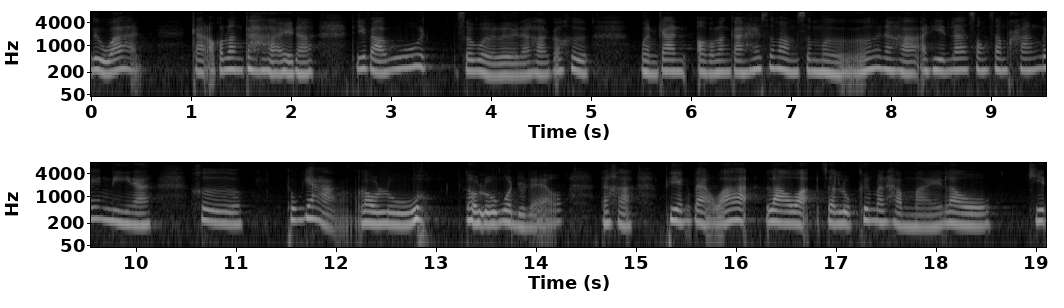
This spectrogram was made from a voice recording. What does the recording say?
หรือว่าการออกกำลังกายนะ ที่ฟ้าพูดเสมอเลยนะคะ ก็คือเหมือนการออกกำลังกายให้สม่ำเสมอนะคะ อาทิตย์ละสองสาครั้งก็ยังดีนะ คือ ทุกอย่างเรารู้เรารู้หมดอยู่แล้วนะคะ เพียงแต่ว่าเราอะจะลุกขึ้นมาทำไหมเราคิด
